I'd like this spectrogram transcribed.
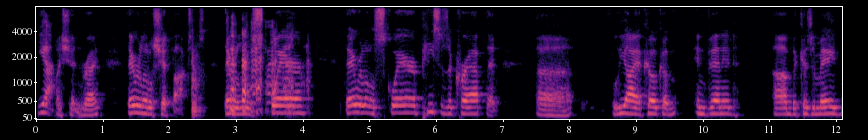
Yeah. I shouldn't, right? They were little shit boxes. They were little square. They were little square pieces of crap that uh, Lee Iacocca invented um, because it made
